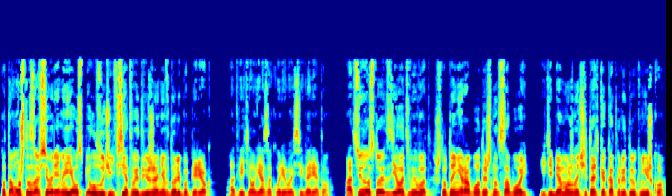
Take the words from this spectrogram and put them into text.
«Потому что за все время я успел изучить все твои движения вдоль и поперек», – ответил я, закуривая сигарету. «Отсюда стоит сделать вывод, что ты не работаешь над собой, и тебя можно читать как открытую книжку».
